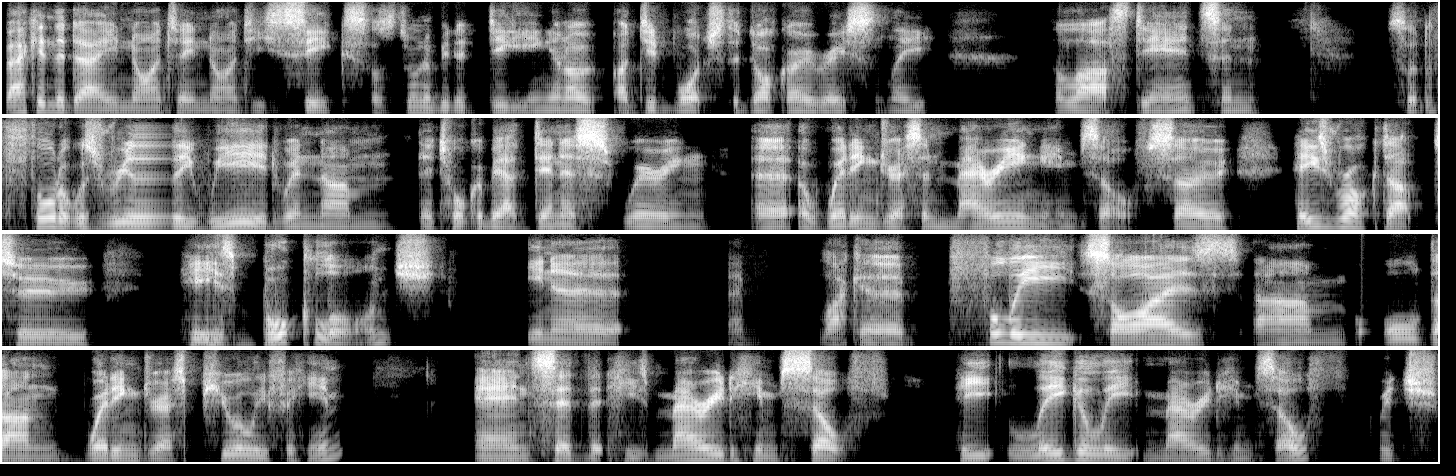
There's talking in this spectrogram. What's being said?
Back in the day, 1996, I was doing a bit of digging, and I, I did watch the doco recently, The Last Dance, and sort of thought it was really weird when um, they talk about Dennis wearing a, a, wedding dress and marrying himself. So he's rocked up to his book launch in a, a like a fully sized, um, all done wedding dress purely for him, and said that he's married himself. He legally married himself, which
